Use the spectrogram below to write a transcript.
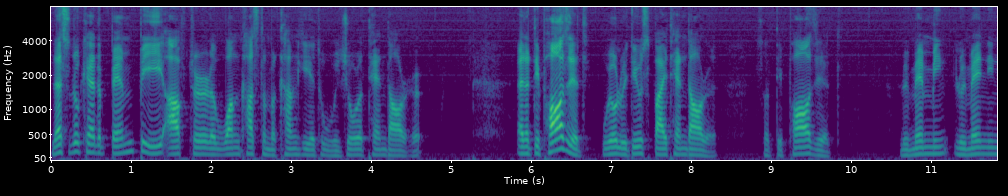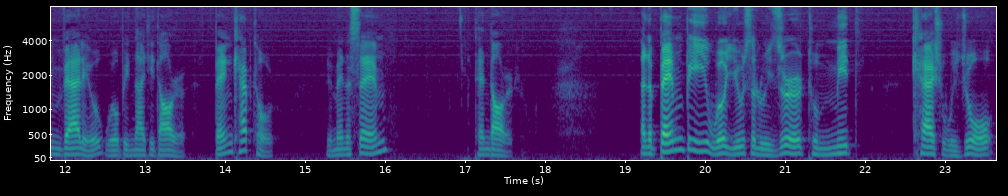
Let's look at the bank B after the one customer come here to withdraw $10 and the deposit will reduce by $10. So deposit remaining remaining value will be $90. Bank capital remain the same, $10. And the bank B will use the reserve to meet cash withdrawal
